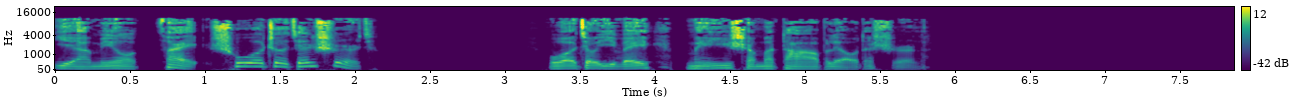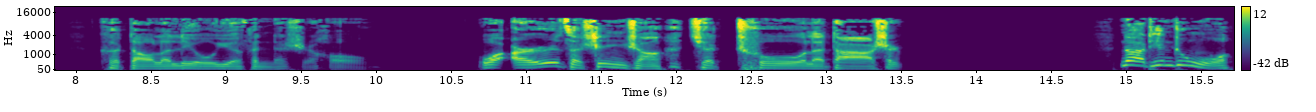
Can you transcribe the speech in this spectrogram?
也没有再说这件事情，我就以为没什么大不了的事了。可到了六月份的时候，我儿子身上却出了大事。那天中午，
